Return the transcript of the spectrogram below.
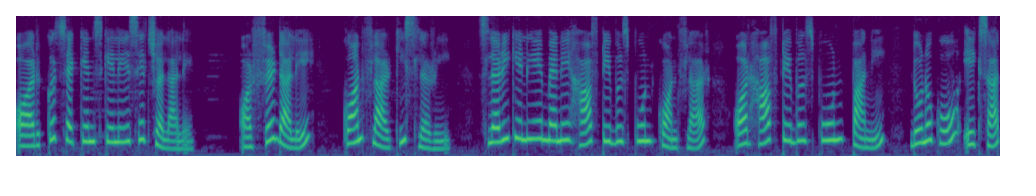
और कुछ सेकंड्स के लिए इसे चला लें। और फिर डालें कॉर्नफ्लावर की स्लरी स्लरी के लिए मैंने हाफ़ टेबल स्पून कॉर्नफ्लावर और हाफ़ टेबल स्पून पानी दोनों को एक साथ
